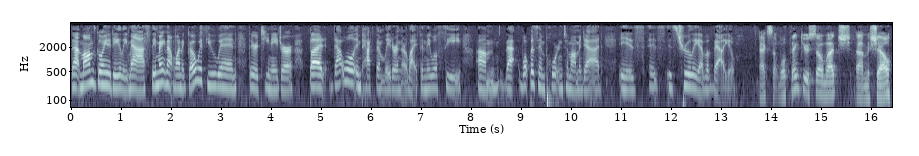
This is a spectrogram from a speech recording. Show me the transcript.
that mom's going to daily mass, they might not want to go with you when they're a teenager, but that will impact them later in their life, and they will see um, that what was important to mom and dad is is is truly of a value. Excellent. Well, thank you so much, uh, Michelle.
